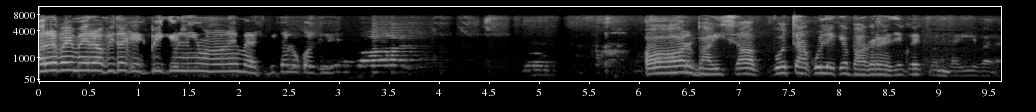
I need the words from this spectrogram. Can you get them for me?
अरे भाई, मेरा अभी तक एक भी किल नहीं, उन्होंने मैच भी चालू कर दिया। और भाई साहब, वो चाकू लेके भाग रहे हैं। देखो एक बंदा, ये वाला।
